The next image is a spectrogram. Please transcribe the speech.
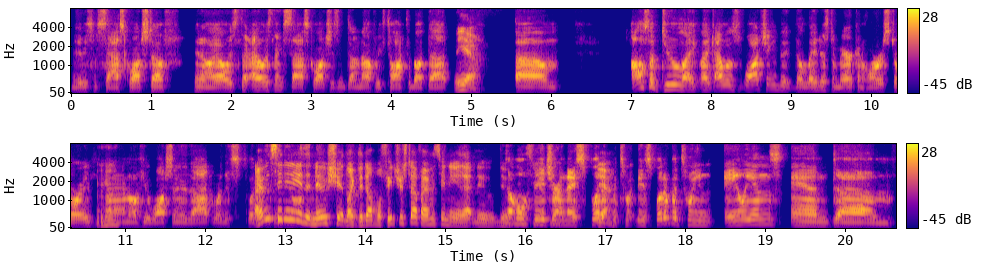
maybe some Sasquatch stuff. You know, I always th- I always think Sasquatch isn't done enough. We've talked about that. Yeah. Um, I also do like like I was watching the, the latest American Horror Story. Mhm. I don't know if you watched any of that where they split. I haven't seen any of the new shit, like the double feature stuff. I haven't seen any of that new, new double ones yet. feature, and they split Yeah. it between they split it between Aliens and um.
